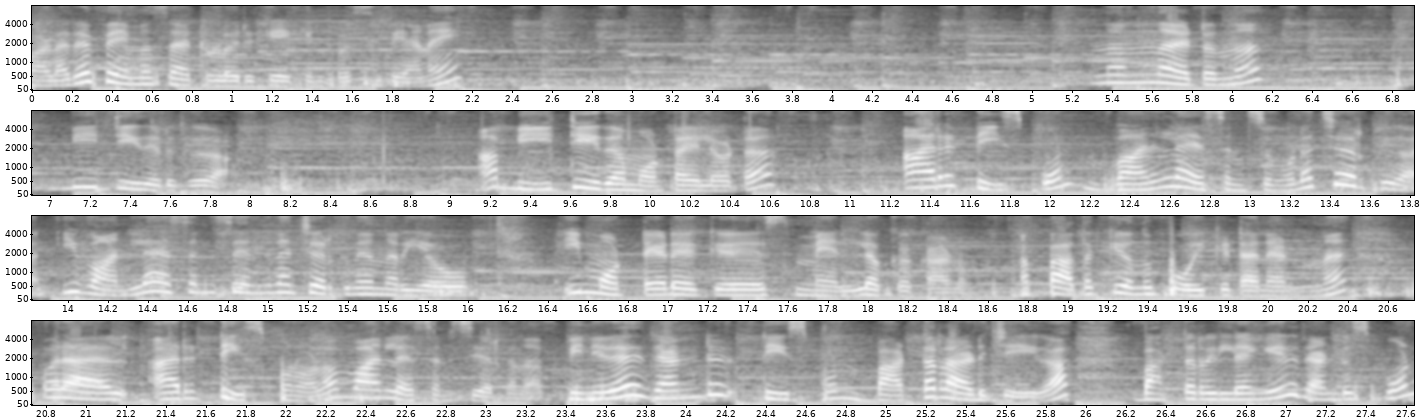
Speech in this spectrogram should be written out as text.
വളരെ ഫേമസ് ആയിട്ടുള്ള ഒരു കേക്കിന്റെ റെസിപ്പിയാണേ നന്നായിട്ടൊന്ന് ബീറ്റ് ചെയ്തെടുക്കുക. ആ ബീറ്റ് ചെയ്ത മുട്ടയിലോട്ട് അര ടീസ്പൂൺ വനില എസൻസും കൂടെ ചേർക്കുക. ഈ വനില എസൻസ് എന്തിനാണ് ചേർക്കുന്നതെന്ന് അറിയാവോ ഈ മുട്ടയുടെയൊക്കെ സ്മെല്ലൊക്കെ കാണും. അപ്പോൾ അതൊക്കെ ഒന്ന് പോയി കിട്ടാനായിട്ടാണ് ഒരു അര ടീസ്പൂണോളം വനില എസൻസ് ചേർക്കുന്നത്. പിന്നീട് രണ്ട് ടീസ്പൂൺ ബട്ടർ ആഡ് ചെയ്യുക. ബട്ടർ ഇല്ലെങ്കിൽ രണ്ട് സ്പൂൺ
